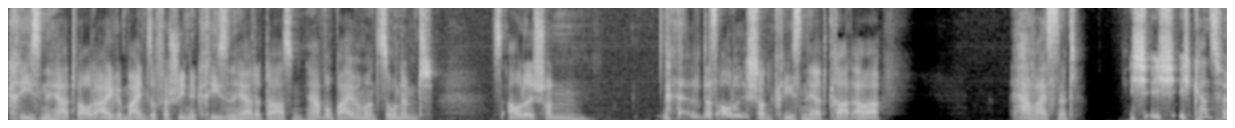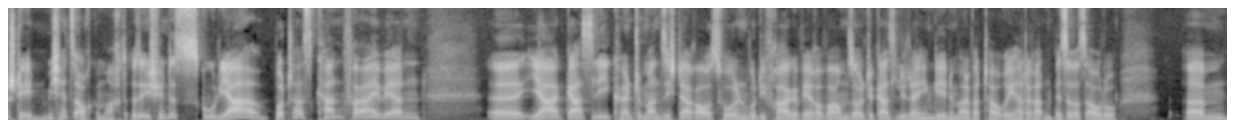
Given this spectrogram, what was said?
Krisenherd war oder allgemein so verschiedene Krisenherde da sind. Ja, wobei, wenn man es so nimmt, das Auto ist schon das Auto ist schon Krisenherd gerade, aber ja, weiß nicht. Ich, ich, ich kann es verstehen. Ich hätte es auch gemacht. Also ich finde es gut. Ja, Bottas kann frei werden. Äh, ja, Gasly könnte man sich da rausholen, wo die Frage wäre, warum sollte Gasly da hingehen? Im Alpha Tauri hat er gerade ein besseres Auto. Ähm,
